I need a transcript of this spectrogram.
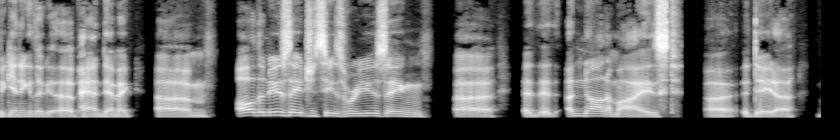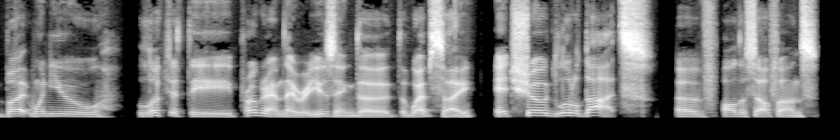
beginning of the uh, pandemic um, all the news agencies were using uh, anonymized uh, data but when you looked at the program they were using, the the website, it showed little dots of all the cell phones.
